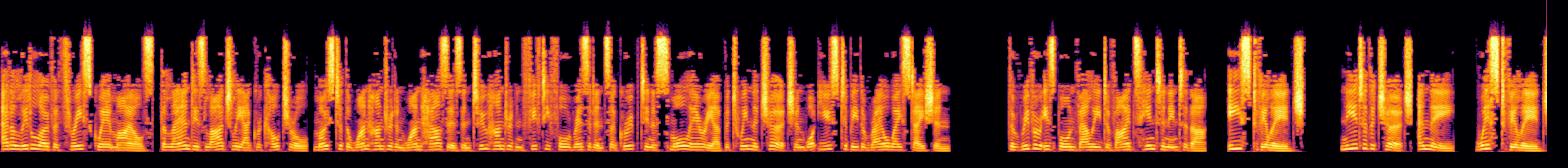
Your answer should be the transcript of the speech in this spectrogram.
At a little over 3 square miles, the land is largely agricultural, most of the 101 houses and 254 residents are grouped in a small area between the church and what used to be the railway station. The River Isbourne Valley divides Hinton into the East Village, near to the church, and the West Village.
